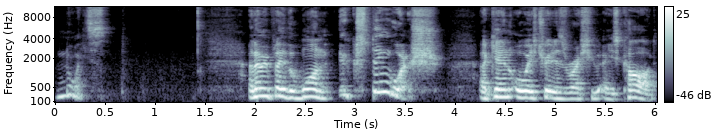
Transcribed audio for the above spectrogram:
Nice. And then we play the one, Extinguish. Again, always treated as a rescue ace card.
